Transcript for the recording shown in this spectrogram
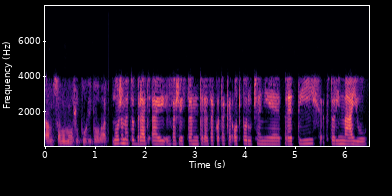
tam sa nemôžu pohybovať. Môžeme to brať aj z vašej strany teraz ako také odporúčanie pre tých, ktorí majú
